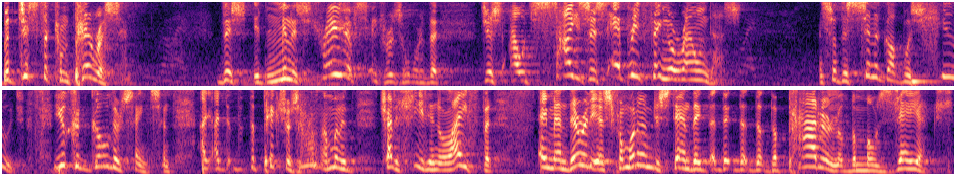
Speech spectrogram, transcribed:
But just the comparison, this administrative center is where the just outsizes everything around us. And so the synagogue was huge. You could go there, saints, and I, I, the pictures, I'm, I'm going to try to see it in life, but hey, amen, there it is. From what I understand, they, the, the, the, the pattern of the mosaics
